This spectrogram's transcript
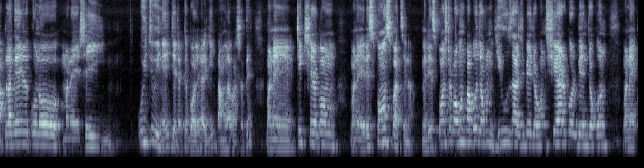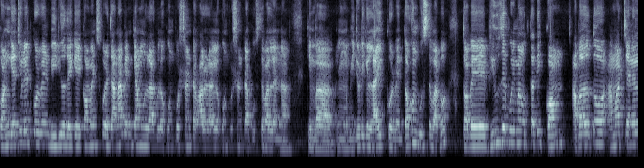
আপনাদের কোনো মানে সেই উইচুই নেই যেটাকে বলে আর কি বাংলা ভাষাতে। মানে ঠিক সেরকম মানে রেসপন্স পাচ্ছে না। মানে রেসপন্সটা কখন পাবো? যখন ভিউজ আসবে, যখন শেয়ার করবেন, যখন মানে কনগ্রাচুলেট করবেন ভিডিও দেখে কমেন্টস করে জানাবেন কেমন লাগল, কোন পোর্শনটা ভালো লাগল, কোন পোর্শনটা বুঝতে পারলেন না, কিংবা ভিডিওটিকে লাইক করবেন, তখন বুঝতে পারব। তবে ভিউজের পরিমাণ অত্যাধিক কম। আপাতত আমার চ্যানেল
